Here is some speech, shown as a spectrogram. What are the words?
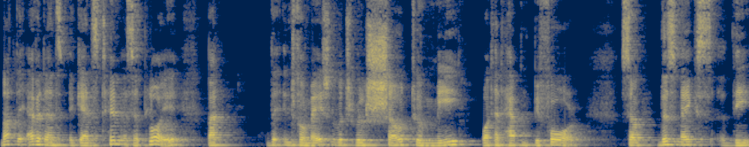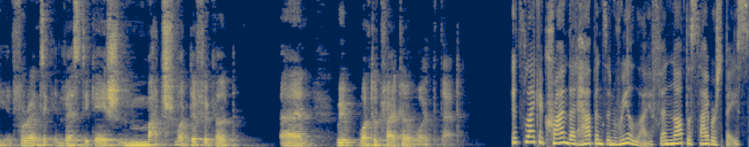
Not the evidence against him as employee, but the information which will show to me what had happened before. So this makes the forensic investigation much more difficult and we want to try to avoid that. It's like a crime that happens in real life and not the cyberspace.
